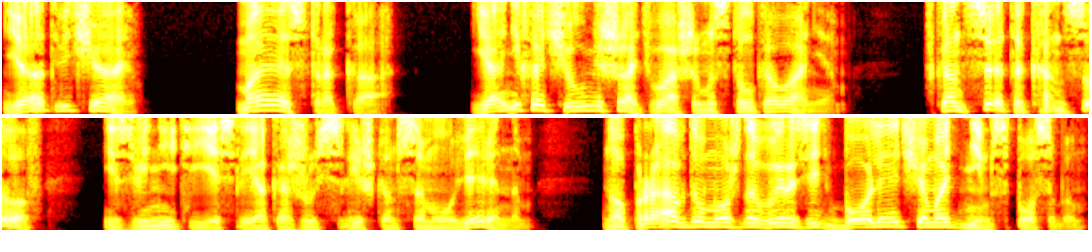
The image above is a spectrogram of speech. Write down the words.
Я отвечаю, маэстро К, я не хочу мешать вашим истолкованиям. В конце-то концов, извините, если я окажусь слишком самоуверенным, но правду можно выразить более чем одним способом.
